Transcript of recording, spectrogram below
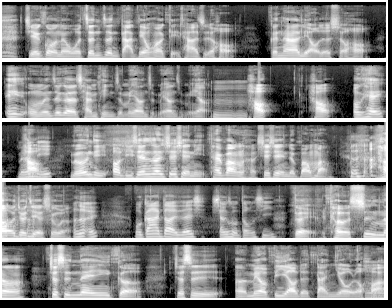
结果呢，我真正打电话给他之后，跟他聊的时候，哎，我们这个产品怎么样？怎么样？怎么样？嗯嗯，好，好，OK，没问题，没问题。哦，李先生，谢谢你，太棒了，谢谢你的帮忙，然后就结束了。他说：“哎，我刚才到底在想什么东西？”对，可是呢，就是那一个。就是呃没有必要的担忧的话，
